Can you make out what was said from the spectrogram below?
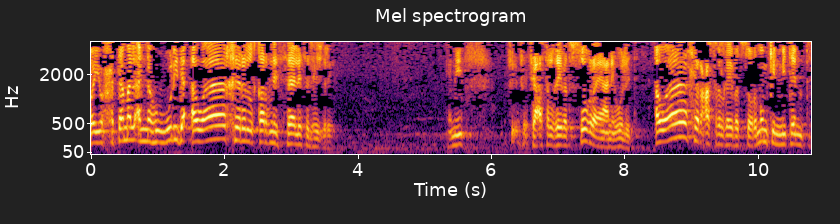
ويحتمل أنه ولد أواخر القرن الثالث الهجري. يعني في عصر الغيبة الصغرى يعني ولد. أواخر عصر الغيبة الصغرى ممكن 290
